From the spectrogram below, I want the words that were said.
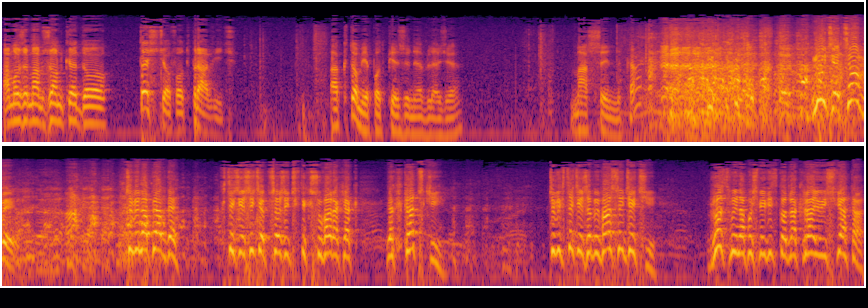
A może mam żonkę do teściów odprawić? A kto mnie pod pierzynę wlezie? Maszynka? Ludzie, co wy? Czy wy naprawdę chcecie życie przeżyć w tych szuwarach jak, jak kaczki? Czy wy chcecie, żeby wasze dzieci rosły na pośmiewisko dla kraju i świata?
